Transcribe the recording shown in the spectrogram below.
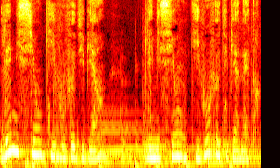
L'émission qui vous veut du bien, l'émission qui vous veut du bien-être.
